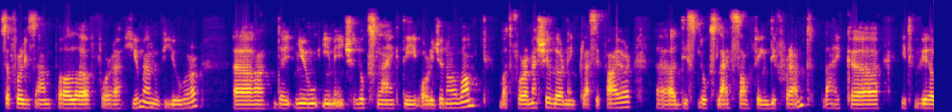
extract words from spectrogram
So for example, uh, for a human viewer, uh, the new image looks like the original one, but for a machine learning classifier, uh, this looks like something different, like uh, it will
